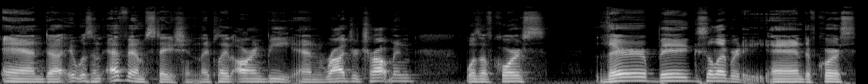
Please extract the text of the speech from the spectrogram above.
and uh, it was an FM station. They played R and B, and Roger Troutman was, of course, their big celebrity. And of course,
